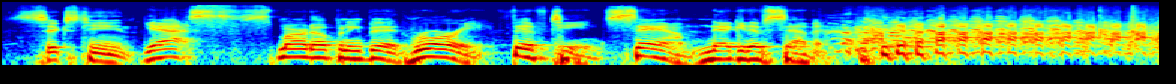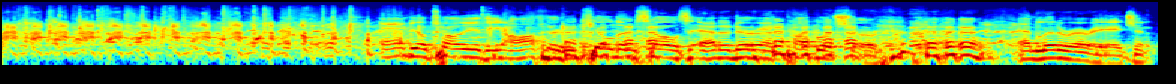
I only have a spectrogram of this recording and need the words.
16. Yes. Smart opening bid. Rory, 15. Sam, negative 7. And he'll tell you the author who killed himself's editor and publisher and literary agent.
